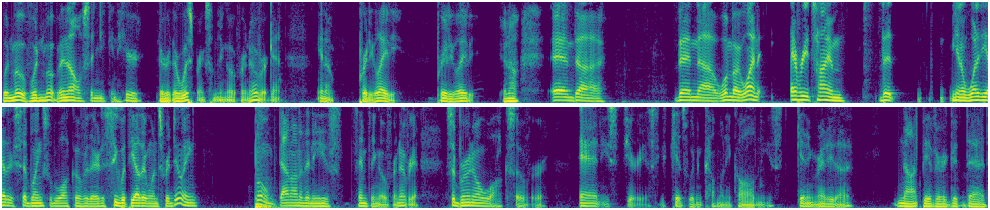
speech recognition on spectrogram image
wouldn't move, wouldn't move. And then all of a sudden you can hear they're, they're whispering something over and over again. You know, pretty lady, pretty lady, you know? And uh, then uh, one by one, every time that, you know, one of the other siblings would walk over there to see what the other ones were doing, boom, down onto the knees, same thing over and over again. So Bruno walks over and he's furious. His kids wouldn't come when he called, and he's getting ready to not be a very good dad.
